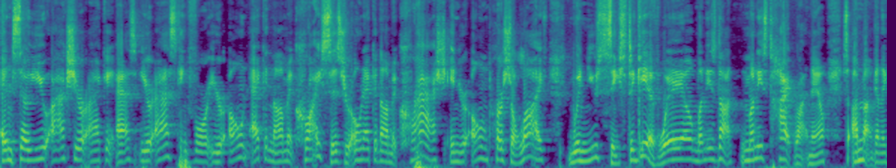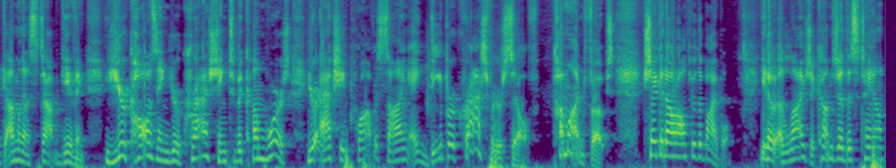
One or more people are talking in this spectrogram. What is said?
And so you actually asking, you're asking for your own economic crisis, your own economic crash in your own personal life when you cease to give. Well, money's not, money's tight right now, so I'm not gonna, I'm gonna stop giving. You're causing your crashing to become worse. You're actually prophesying a deeper crash for yourself. Come on, folks. Check it out all through the Bible. You know, Elijah comes to this town.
